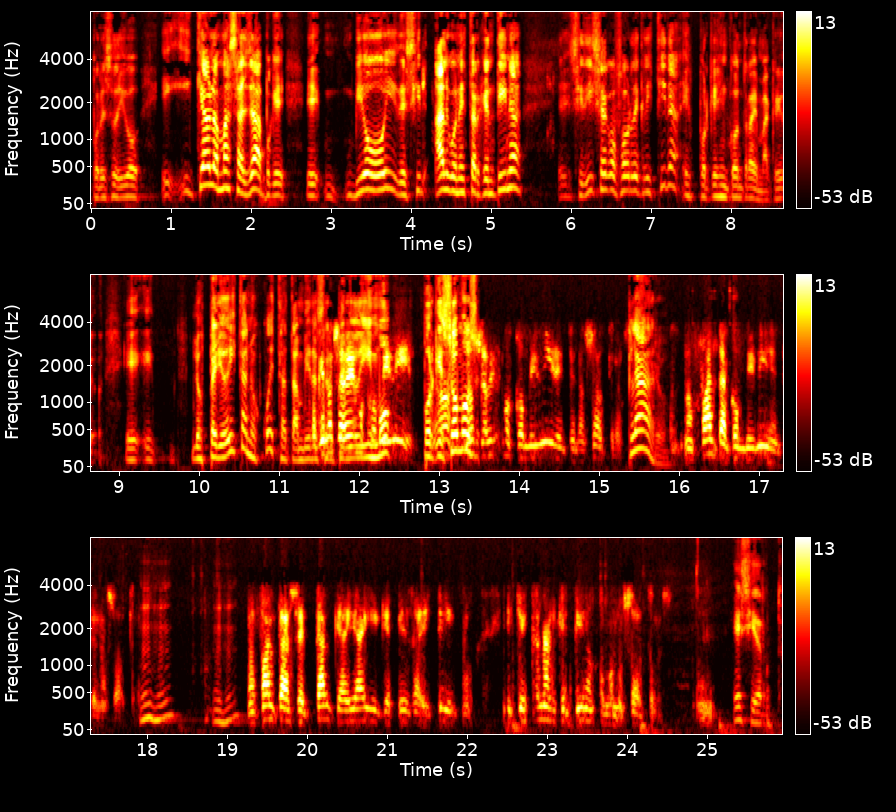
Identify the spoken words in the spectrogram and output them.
por eso digo, ¿y, qué habla más allá? Porque vio hoy decir algo en esta Argentina, si dice algo a favor de Cristina es porque es en contra de Macri. Los periodistas nos cuesta también hacer periodismo porque somos... No sabemos convivir entre nosotros. Claro. Nos falta convivir entre nosotros. Nos falta aceptar que hay alguien que piensa distinto y que están argentinos como nosotros. Es cierto.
